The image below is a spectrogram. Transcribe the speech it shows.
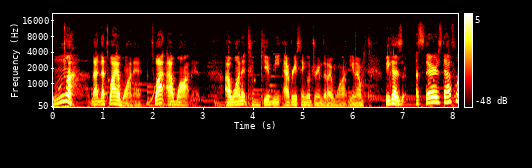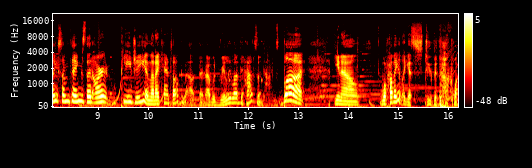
mwah, that, that's why I want it. That's why I want it. I want it to give me every single dream that I want, you know? Because there's definitely some things that aren't PG and that I can't talk about that I would really love to have sometimes. But, you know, we'll probably get like a stupid Pokemon.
